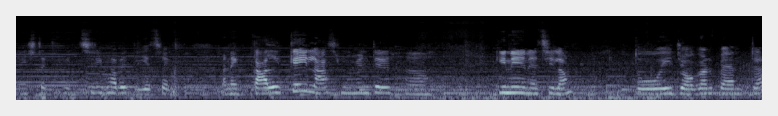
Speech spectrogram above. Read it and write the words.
জিনিসটা খিচড়িভাবে দিয়েছে। মানে কালকেই লাস্ট মোমেন্টে কিনে এনেছিলাম। তো এই জগার প্যান্টটা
